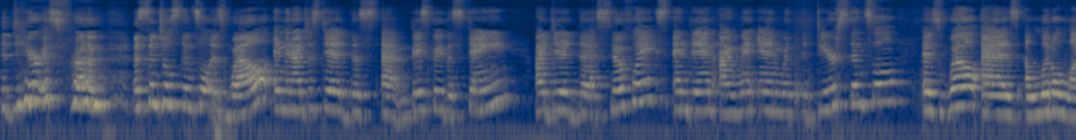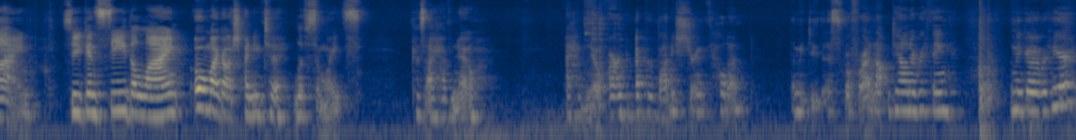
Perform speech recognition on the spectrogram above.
The deer is from Essential Stencil as well. And then I just did this, um, basically the stain. I did the snowflakes and then I went in with the deer stencil as well as a little line. So you can see the line. Oh my gosh, I need to lift some weights because I have no I have no arm, upper body strength. Hold on. Let me do this before I knock down everything. Let me go over here.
